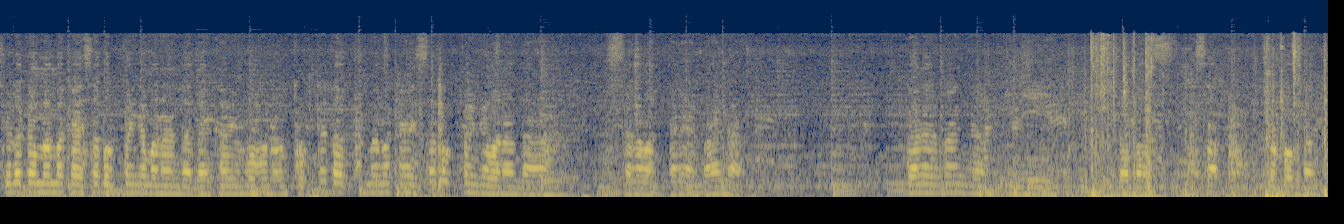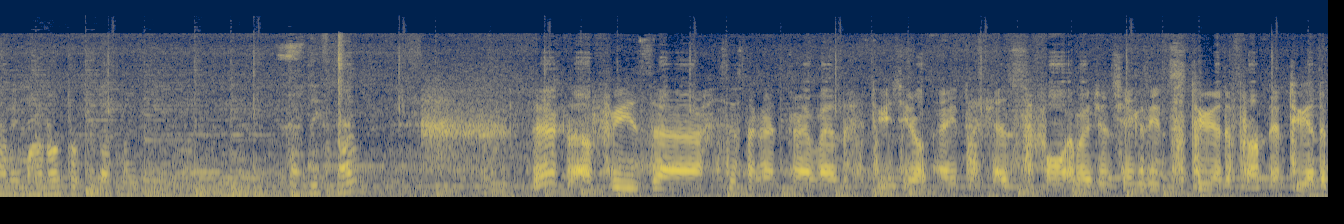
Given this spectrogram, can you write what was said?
Silakan memakai sabuk pengaman anda dan kami mohon untuk tetap memakai sabuk pengaman anda selamat penerbangan. Penerbangan bebas asap rokok dan kami mohon untuk tidak mengaktifkan. The aircraft is uh, Cessna Grand Caravan 308 has four emergency exits, two at the front and two at the,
